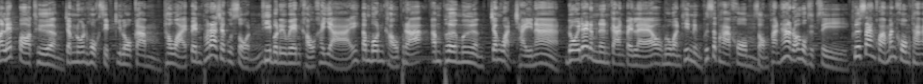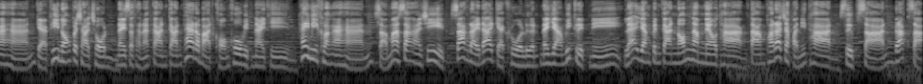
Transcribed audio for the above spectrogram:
เมล็ดปอเทืองจำนวน 60 กิโลกรัม ถวายเป็นพระราชกุศลที่บริเวณเขาขยาย ตำบลเขาพระอำเภอเมือง จังหวัดชัยนาท โดยได้ดำเนินการไปแล้วเมื่อวันที่ 1 พฤษภาคม 2564 เพื่อสร้างความมั่นคงทางอาหาร แก่พี่น้องประชาชน ในสถานการณ์การแพร่ระบาดของโควิด -19 ให้มีคลังอาหารสามารถสร้างอาชีพ สร้างรายได้แก่ครัวเรือนในยามวิกฤตนี้ และยังเป็นการน้อมนำแนวทางตามพระราชปณิธาน สืบสาร รักษา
